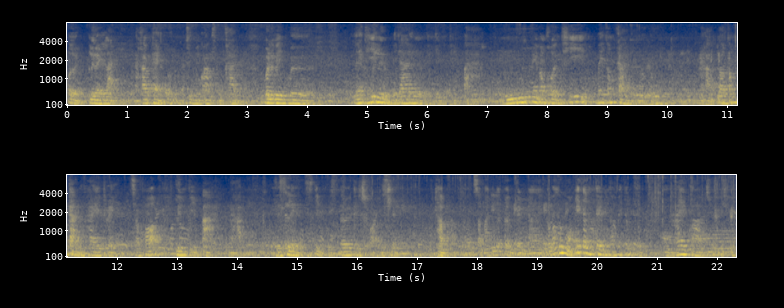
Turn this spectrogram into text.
เปิดเปลือยไหล่นะครับแผงอกจึงมีความสำคัญบริเวณมือและที่ลืมไม่ได้เลยริมฝีปากอื มมีบางคนที่ไม่ต้องการโวลูมนะครับเราต้องการไฮเดรตเฉพาะริมฝีปากนะครับเฮสเลนสกินบูสเตอร์คือชอยส์เลยครับสามารถที่จะเติมเต็มได้แต่ว่าคุณหมอไม่เต็มเต็มครับไม่เต็มเต็มให้ความชุ่มชื้น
